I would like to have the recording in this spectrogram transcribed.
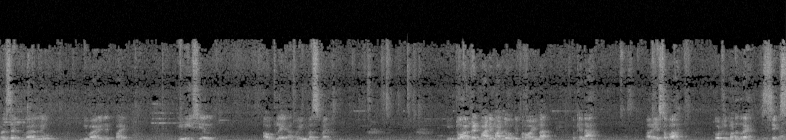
present value divided by initial outlay ಅಥವಾ ಇನ್ವೆಸ್ಟ್ಮೆಂಟ್ ಇಂಟು ಹಂಡ್ರೆಡ್ ಮಾಡಿ ಮಾಡದೆ ಹೋಗಿ ಪರವಾಗಿಲ್ಲ. ಓಕೆನಾ ಎಷ್ಟಪ್ಪ? ಟೋಟಲ್ ಮಾಡಿದ್ರೆ six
